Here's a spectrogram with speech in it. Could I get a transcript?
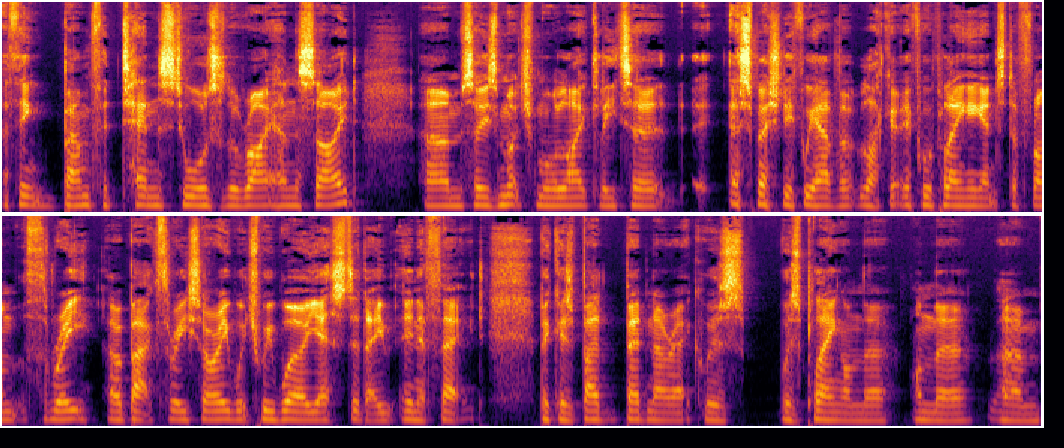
I think Bamford tends towards the right hand side. Um, so he's much more likely to, especially if we have a, like a, if we're playing against a front three or back three, sorry, which we were yesterday in effect, because Bad- Bednarek was was playing on the on the um,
